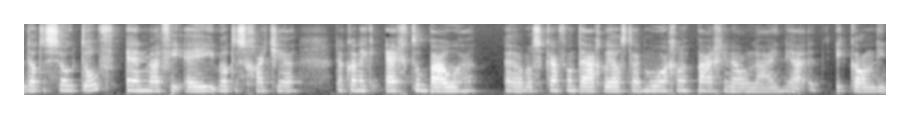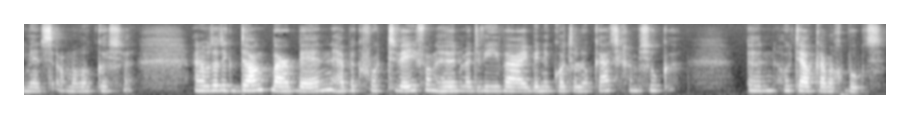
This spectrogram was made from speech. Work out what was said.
dat is zo tof. En mijn VA, wat een schatje. Daar kan ik echt op bouwen. Uh, als ik haar vandaag bel, staat morgen mijn pagina online. Ja, ik kan die mensen allemaal wel kussen. En omdat ik dankbaar ben, heb ik voor twee van hun, met wie wij binnenkort de locatie gaan bezoeken, een hotelkamer geboekt.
